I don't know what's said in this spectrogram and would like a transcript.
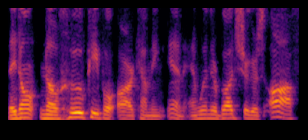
They don't know who people are coming in. And when their blood sugar's off,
